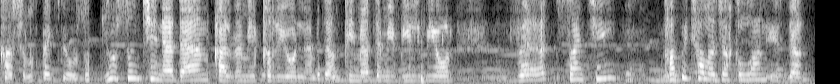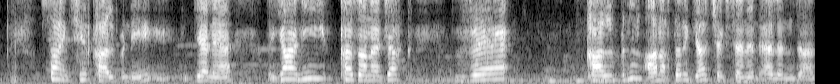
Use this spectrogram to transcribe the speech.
karşılık bekliyorsun. Diyorsun ki neden kalbimi kırıyor, neden kıymetimi bilmiyor ve sanki kapı çalacakların izle sanki kalbini gene yani kazanacak ve kalbinin anahtarı gerçek senin elinden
